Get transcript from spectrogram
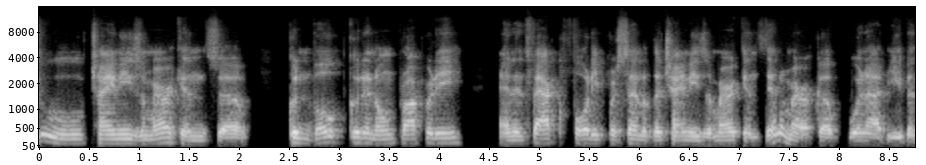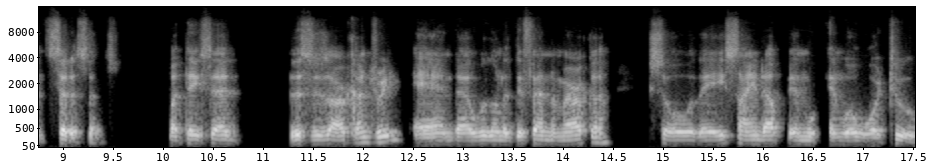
II, Chinese Americans uh, couldn't vote, couldn't own property. And in fact, 40% of the Chinese Americans in America were not even citizens. But they said, this is our country and uh, we're going to defend America. So they signed up in, in World War II.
